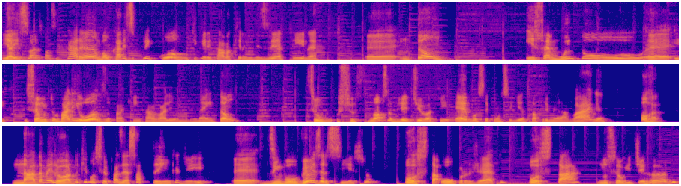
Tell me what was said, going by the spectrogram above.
e aí você olha e fala assim, caramba, o cara explicou o que, que ele estava querendo dizer aqui, né? É, então, isso é muito, é, isso é muito valioso para quem está avaliando, né? Então, se o, se o, nosso objetivo aqui é você conseguir a sua primeira vaga, porra, nada melhor do que você fazer essa trinca de é, desenvolver o exercício, postar ou projeto, postar no seu GitHub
